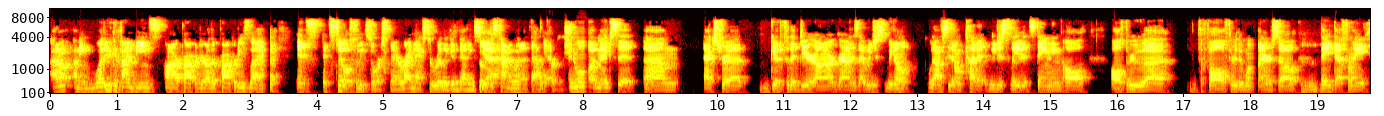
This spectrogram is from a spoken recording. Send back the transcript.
I don't. I mean, whether you can find beans on our property or other properties, like it's it's still a food source there, right next to really good bedding. So yeah. we just kind of went at that yeah. approach. And what makes it um, extra good for the deer on our ground is that we just we don't we obviously don't cut it. We just leave it standing all all through uh, the fall through the winter. So mm-hmm. they definitely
